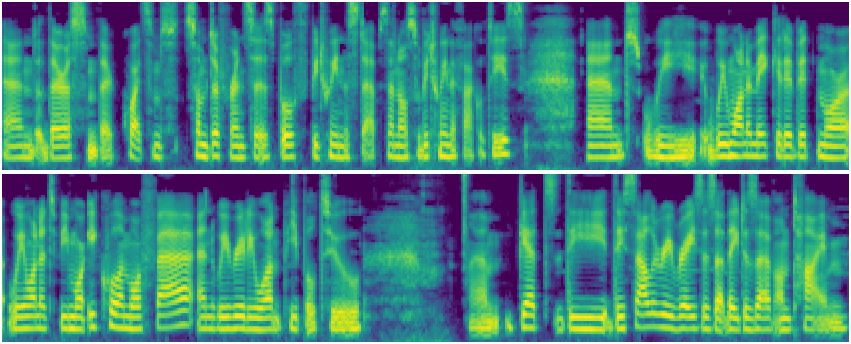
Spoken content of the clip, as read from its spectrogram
and there are some, there are quite some, some differences both between the steps and also between the faculties. And we, we want to make it a bit more, we want it to be more equal and more fair. And we really want people to, um, get the, the salary raises that they deserve on time.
